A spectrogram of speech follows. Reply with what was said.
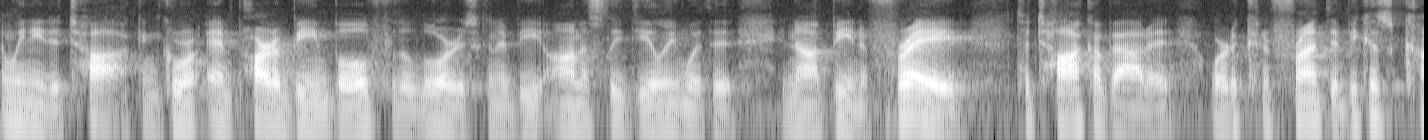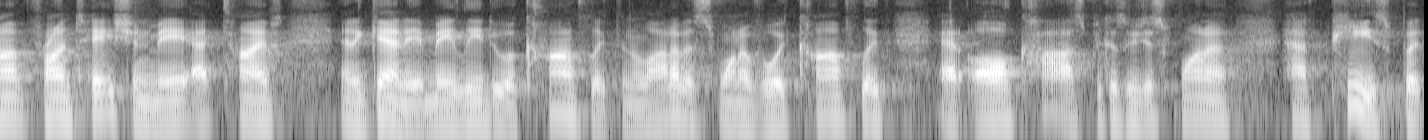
and we need to talk. And, and part of being bold for the Lord is going to be honestly dealing with it and not being afraid to talk about it or to confront it because confrontation may at times, and again, it may lead to a conflict. And a lot of us want to avoid conflict at all costs because we just want to have peace. But,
